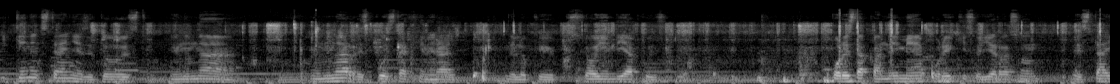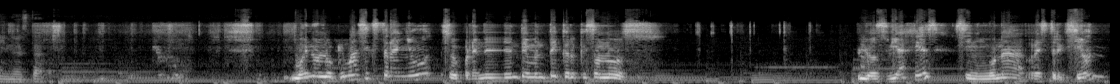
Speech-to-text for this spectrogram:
y quién extrañas de todo esto? En una, en una respuesta general de lo que pues, hoy en día, pues, por esta pandemia, por X o Y razón, está y no está? Bueno, lo que más extraño, sorprendentemente, creo que son los los viajes sin ninguna restricción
